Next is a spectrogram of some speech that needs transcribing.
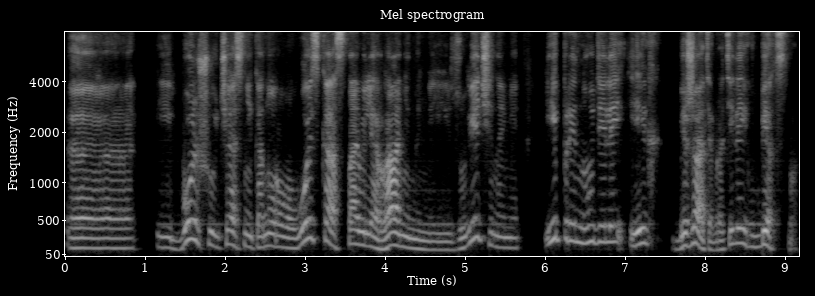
и большую часть Никанорового войска оставили ранеными и изувеченными и принудили их бежать, обратили их в бегство.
